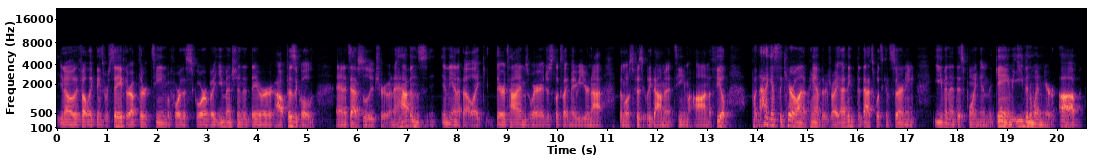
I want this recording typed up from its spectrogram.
you know, they felt like things were safe. They're up 13 before the score, but you mentioned that they were out physical, and it's absolutely true. And it happens in the NFL. Like there are times where it just looks like maybe you're not the most physically dominant team on the field, but not against the Carolina Panthers, right? I think that that's what's concerning, even at this point in the game. Even when you're up,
